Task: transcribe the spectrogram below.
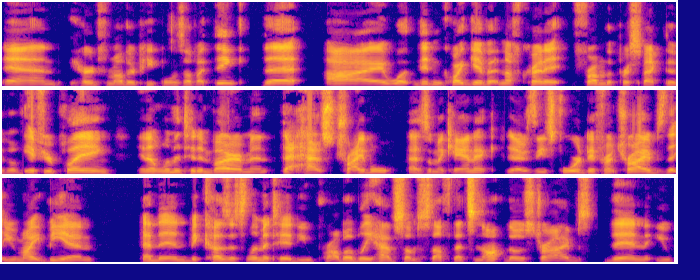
and heard from other people and stuff, I think that I what didn't quite give it enough credit from the perspective of if you're playing in a limited environment that has tribal as a mechanic, there's these four different tribes that you might be in. And then because it's limited, you probably have some stuff that's not those tribes. Then you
